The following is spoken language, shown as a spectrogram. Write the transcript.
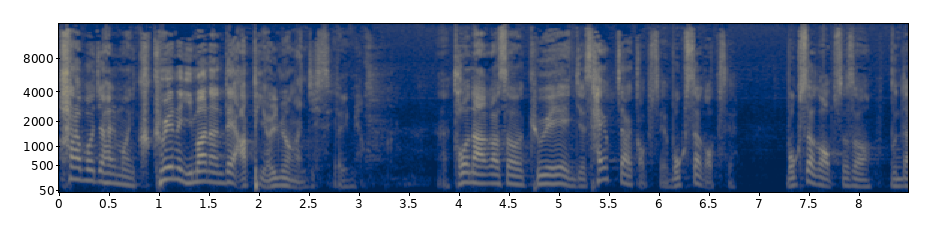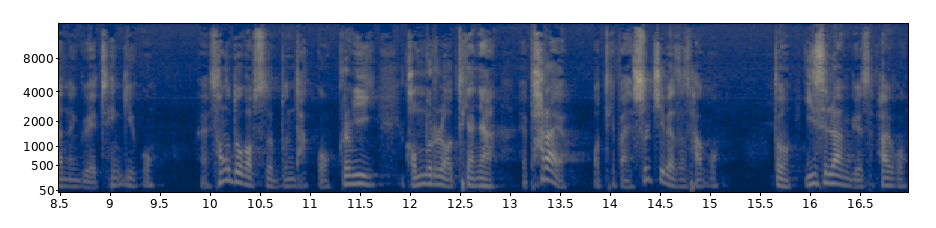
할아버지 할머니 그 교회는 이만한데 앞에 10명 앉아 있어요. 10명. 더 나아가서 교회에 이제 사역자가 없어요. 목사가 없어요. 목사가 없어서 문 닫는 교회도 생기고 예, 성도가 없어서 문 닫고 그럼 이 건물을 어떻게 하냐 팔아요. 어떻게 파냐 술집에서 사고 또 이슬람 교에서 팔고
